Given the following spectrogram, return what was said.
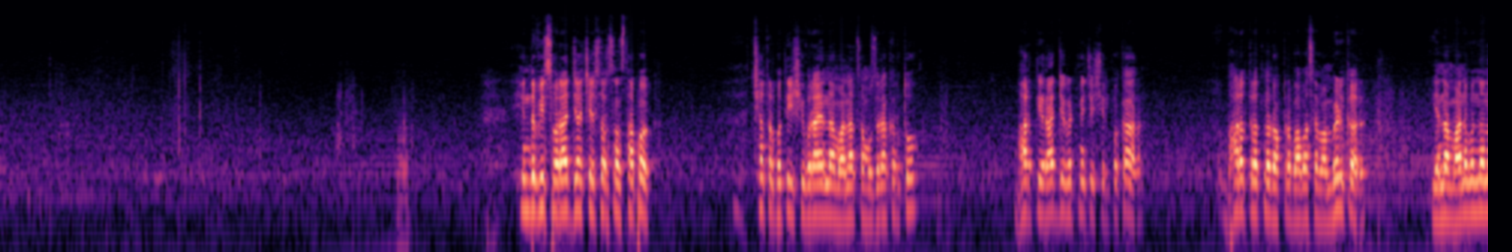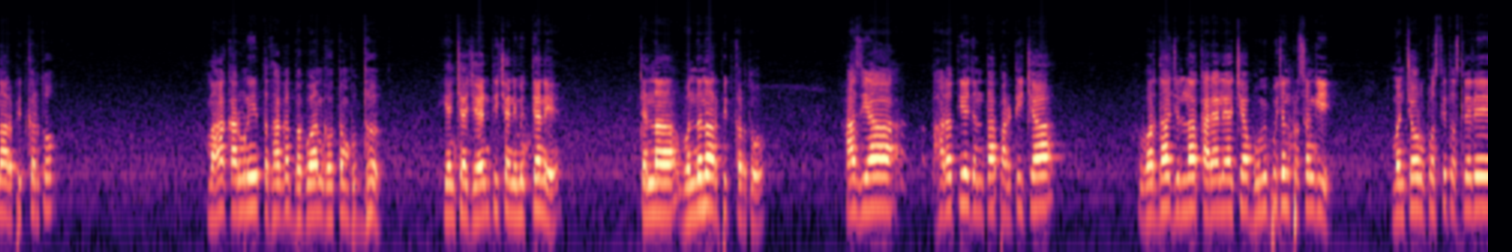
हिंदवी स्वराज्याचे सरसंस्थापक छत्रपती शिवरायांना मानाचा मुजरा करतो. भारतीय राज्यघटनेचे शिल्पकार भारतरत्न डॉक्टर बाबासाहेब आंबेडकर यांना मानवंदना अर्पित करतो. महाकारुणी तथागत भगवान गौतम बुद्ध यांच्या जयंतीच्या निमित्ताने त्यांना वंदना अर्पित करतो. आज या भारतीय जनता पार्टीच्या वर्धा जिल्हा कार्यालयाच्या भूमिपूजन प्रसंगी मंचावर उपस्थित असलेले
